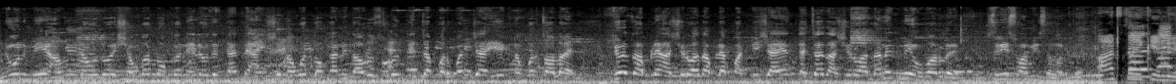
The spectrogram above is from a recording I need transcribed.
नेऊन मी आणून जवळजवळ शंभर लोक नेले होते. त्यातले ऐंशी नव्वद लोकांनी दारू सोडून त्यांचा परपंच एक नंबर चालू आहे. तोच आपले आशीर्वाद आपल्या पाठीशी आहे. त्याच्याच आशीर्वादानेच मी उभारलोय. श्री स्वामी समर्थ. आज काय केले?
